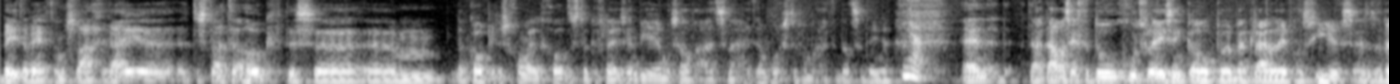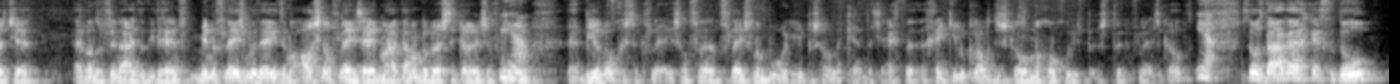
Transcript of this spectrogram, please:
beter werkt om slagerij eh, te starten ook. Dus eh, ehm, dan koop je dus gewoon hele grote stukken vlees in die je helemaal zelf uitsnijdt en worsten van maakt en dat soort dingen. Ja, En nou, daar was echt het doel, goed vlees inkopen bij kleine leveranciers. En zodat je, want we vinden eigenlijk dat iedereen minder vlees moet eten. Maar als je dan vlees eet, maak dan een bewuste keuze voor Ja. een eh, biologisch stuk vlees. Of vlees van een boer die je persoonlijk kent. Dat je echt geen kiloknalletjes koopt, maar gewoon goede stukken vlees koopt. ja. Dus dat was daar eigenlijk echt het doel.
